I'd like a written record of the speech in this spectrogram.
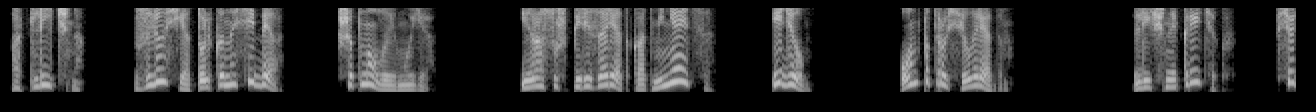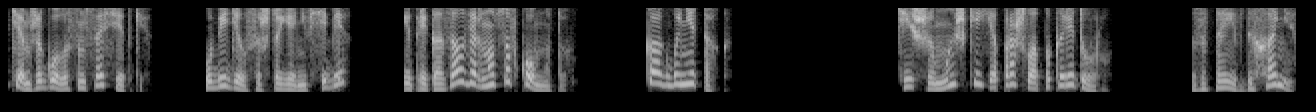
«Отлично! Злюсь я только на себя!» — шепнула ему я. «И раз уж перезарядка отменяется, идем. Он потрусил рядом. Личный критик, все тем же голосом соседки, убедился, что я не в себе, и приказал вернуться в комнату. как бы не так. Тише мышки я прошла по коридору. Затаив дыхание,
